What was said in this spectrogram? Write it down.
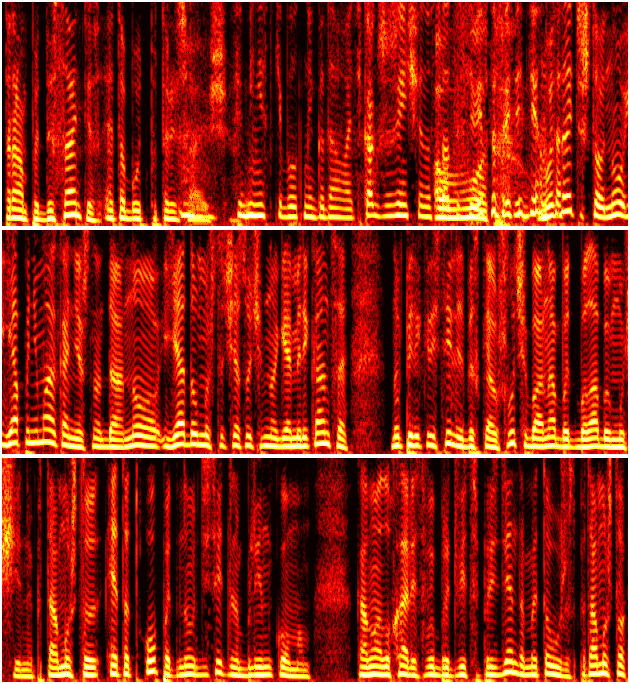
Трамп и Десантис, это будет потрясающе. Феминистки будут негодовать. Как же женщина в статусе вот. вице-президента? Вы знаете что, ну, я понимаю, конечно, да, но я думаю, что сейчас очень многие американцы, ну, перекрестились бы, сказали, уж лучше бы она была бы мужчиной, потому что этот опыт, ну, действительно, блин, комом Камалу Харрис выбрать вице-президентом, это ужас, потому что,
